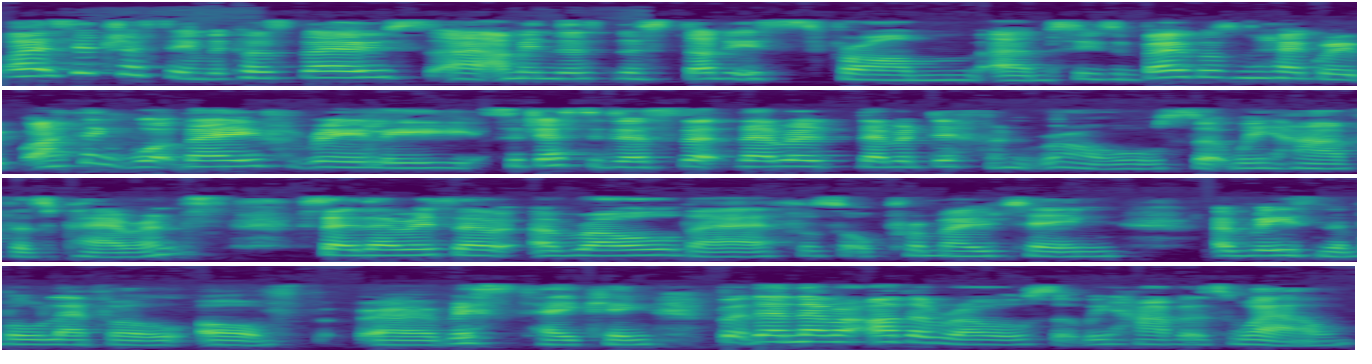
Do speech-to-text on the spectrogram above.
Well, it's interesting because those, uh, I mean, the, the studies from um, Susan Bögels and her group, I think what they've really suggested is that there are there are different roles that we have as parents. So there is a, a role there for sort of promoting a reasonable level of uh, risk taking, but then there are other roles that we have as well,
